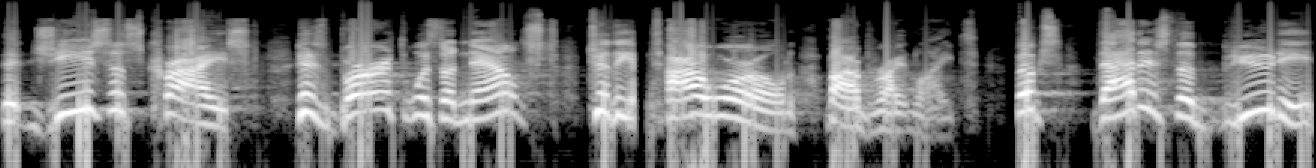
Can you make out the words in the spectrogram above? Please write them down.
that Jesus Christ, his birth was announced to the entire world by a bright light. Folks, that is the beauty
